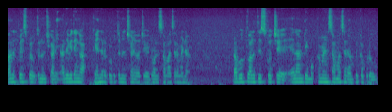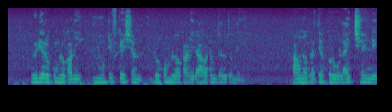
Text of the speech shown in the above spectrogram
ఆంధ్రప్రదేశ్ ప్రభుత్వం నుంచి కానీ అదేవిధంగా కేంద్ర ప్రభుత్వం నుంచి కానీ వచ్చే ఎటువంటి సమాచారమైన ప్రభుత్వాలు తీసుకొచ్చే ఎలాంటి ముఖ్యమైన సమాచారం ఎప్పటికప్పుడు వీడియో రూపంలో కానీ నోటిఫికేషన్ రూపంలో కానీ రావటం జరుగుతుంది. కావున ప్రతి ఒక్కరూ లైక్ చేయండి.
